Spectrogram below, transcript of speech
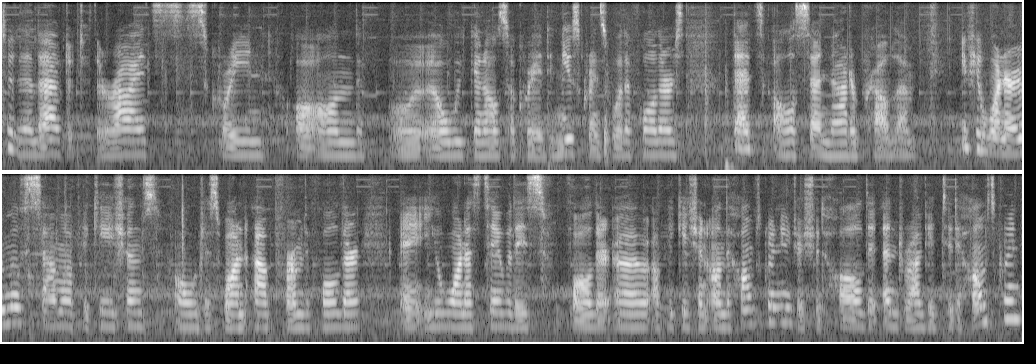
to the left or to the right screen or on the or we can also create new screens for the folders. That's also not a problem if you want to remove some applications or just one app from the folder and you want to stay with this folder uh, application on the home screen you just should hold it and drag it to the home screen.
